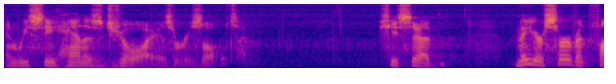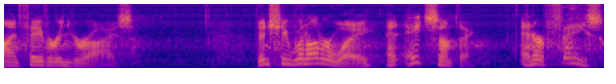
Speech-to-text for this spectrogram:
and we see Hannah's joy as a result. She said, May your servant find favor in your eyes. Then she went on her way and ate something, and her face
